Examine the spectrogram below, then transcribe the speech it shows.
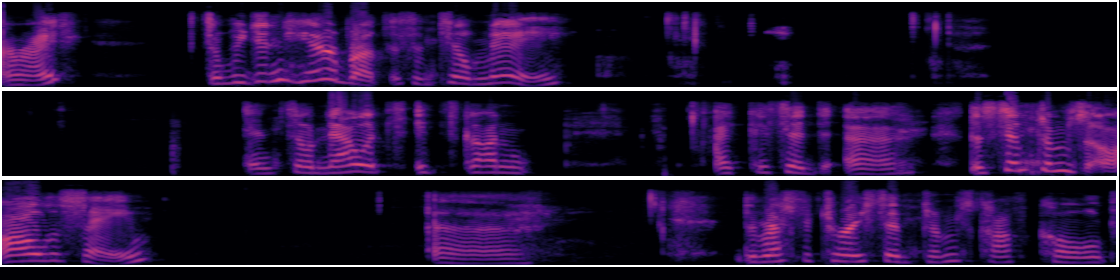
All right? So we didn't hear about this until May. And so now it's it's gone like I said, uh, the symptoms are all the same. Uh, the respiratory symptoms, cough, cold,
